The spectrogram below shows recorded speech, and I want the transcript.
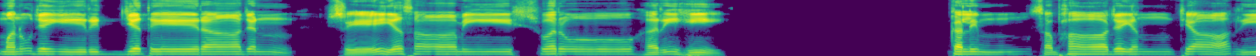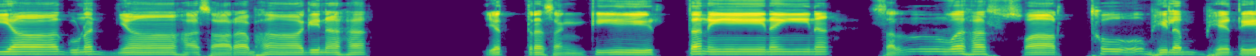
मनुजैरिज्यते राजन् श्रेयसामीश्वरो हरिः। कलिम् सभाजयन्त्यार्या गुणज्ञाः सारभागिनः। यत्र सङ्कीर्तनेनैन सर्वः स्वार्थोऽभिलभ्यते।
